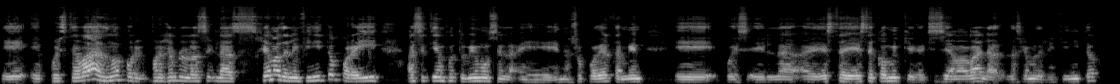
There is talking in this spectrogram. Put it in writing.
eh, eh, pues te vas, ¿no? Por, ejemplo, las, gemas del infinito, por ahí hace tiempo tuvimos en, eh, nuestro poder también, pues, este, este cómic que así se llamaba, Las gemas del infinito.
